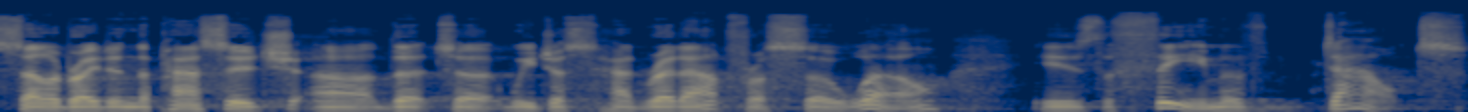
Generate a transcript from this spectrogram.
celebrated in the passage uh, that uh, we just had read out for us so well is the theme of doubt.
